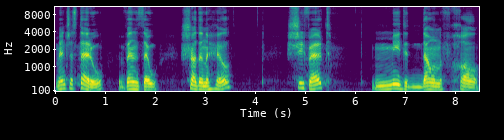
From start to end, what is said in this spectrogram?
Manchesteru węzeł Shadden Hill, Sheffield, Mid Downhall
